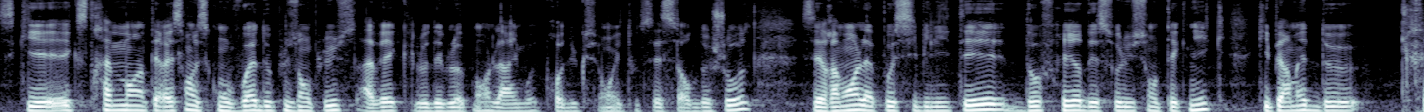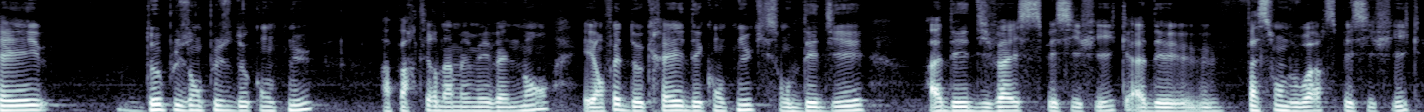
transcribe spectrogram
ce qui est extrêmement intéressant et ce qu'on voit de plus en plus avec le développement de la remote production et toutes ces sortes de choses, c'est vraiment la possibilité d'offrir des solutions techniques qui permettent de créer de plus en plus de contenu à partir d'un même événement et en fait de créer des contenus qui sont dédiés à des devices spécifiques, à des façons de voir spécifiques.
